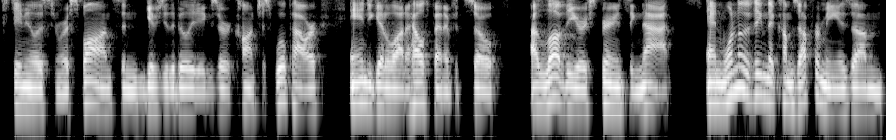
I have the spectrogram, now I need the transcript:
stimulus and response and gives you the ability to exert conscious willpower, and you get a lot of health benefits. So I love that you're experiencing that. And one other thing that comes up for me is um,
